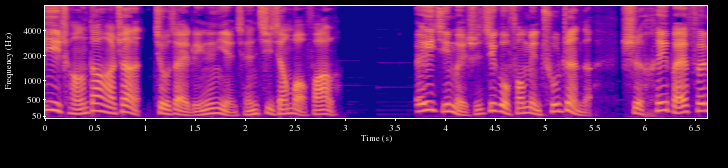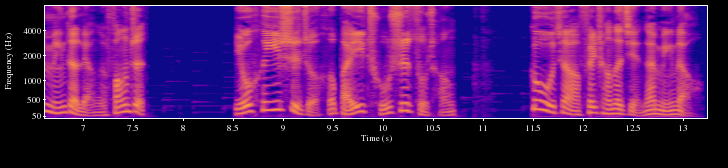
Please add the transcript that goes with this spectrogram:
一场大战就在林恩眼前即将爆发了。A 级美食机构方面出阵的是黑白分明的两个方阵，由黑衣侍者和白衣厨师组成，构架非常的简单明了。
